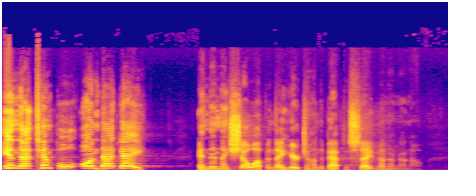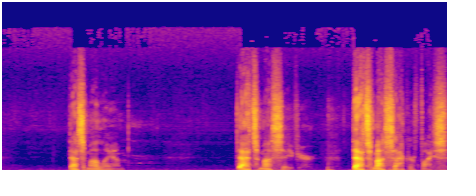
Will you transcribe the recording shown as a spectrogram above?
in that temple on that day. And then they show up and they hear John the Baptist say, No, no, no, no. That's my lamb. That's my Savior. That's my sacrifice.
